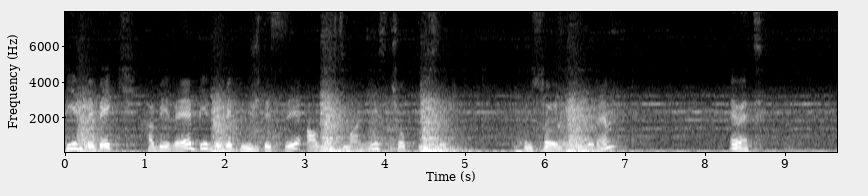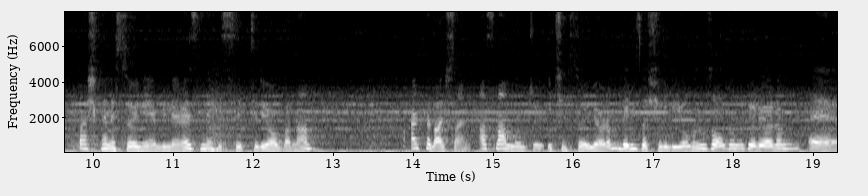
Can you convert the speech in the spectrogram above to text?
bir bebek haberi, bir bebek müjdesi alma ihtimaliniz çok yüksek. Bunu söyleyebilirim. Evet. Başka ne söyleyebiliriz? Ne hissettiriyor bana? Arkadaşlar Aslan Burcu için söylüyorum. Deniz aşırı bir yolunuz olduğunu görüyorum. Ee,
